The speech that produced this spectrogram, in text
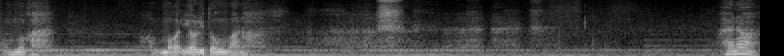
엄마가 엄마가 열이 너무 많아. 하연아,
